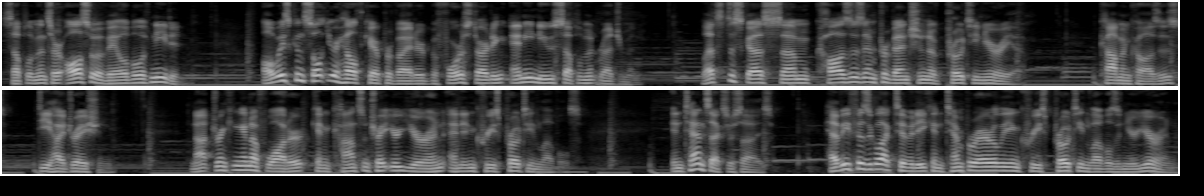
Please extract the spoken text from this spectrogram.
Supplements are also available if needed. Always consult your healthcare provider before starting any new supplement regimen. Let's discuss some causes and prevention of proteinuria. Common causes dehydration. Not drinking enough water can concentrate your urine and increase protein levels. Intense exercise. Heavy physical activity can temporarily increase protein levels in your urine.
